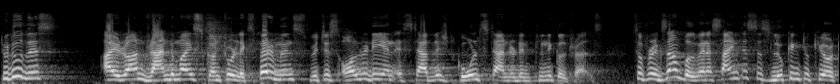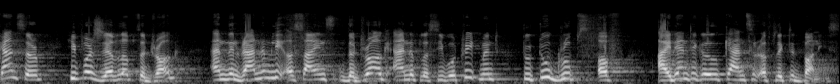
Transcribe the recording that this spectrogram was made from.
To do this, I run randomized controlled experiments, which is already an established gold standard in clinical trials. So for example, when a scientist is looking to cure cancer, he first develops a drug and then randomly assigns the drug and a placebo treatment to two groups of identical cancer-afflicted bunnies.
